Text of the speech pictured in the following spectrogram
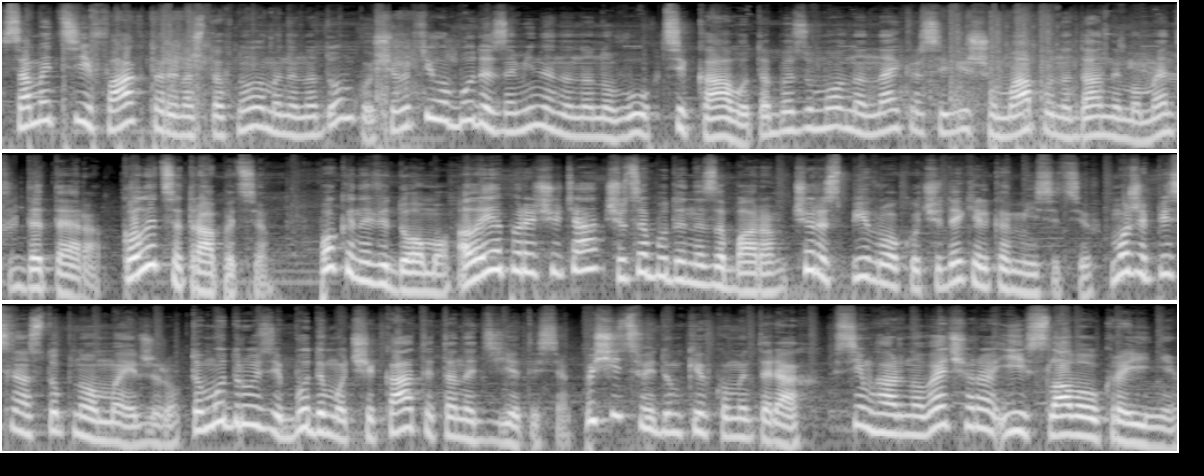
Саме ці фактори наштовхнули мене на думку, що Vertigo буде замінена на нову, цікаву та безумовно найкрасивішу мапу на даний момент Детера. Коли це трапиться? Поки невідомо, але є перечуття, що це буде незабаром, через півроку чи декілька місяців, може після наступного мейджору. Тому, друзі, будемо чекати та надіятися. Пишіть свої думки в коментарях. Всім гарного вечора і слава Україні!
